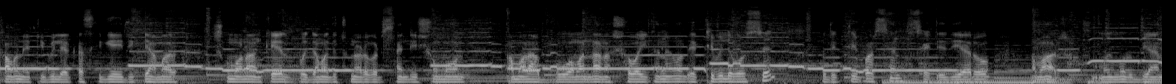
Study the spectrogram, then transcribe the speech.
খাওয়ানোর টেবিলের কাছে গিয়ে দেখি আমার সুমন আঙ্কেল আমাদের চুনারগড় সাইডে সুমন আমার আব্বু, আমার নানা সবাই এখানে আমার আমাদের টেবিলে বসছে। তো দেখতেই পারছেন, সাইডে দিয়ে আরও আমার মুরব্বিয়ান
